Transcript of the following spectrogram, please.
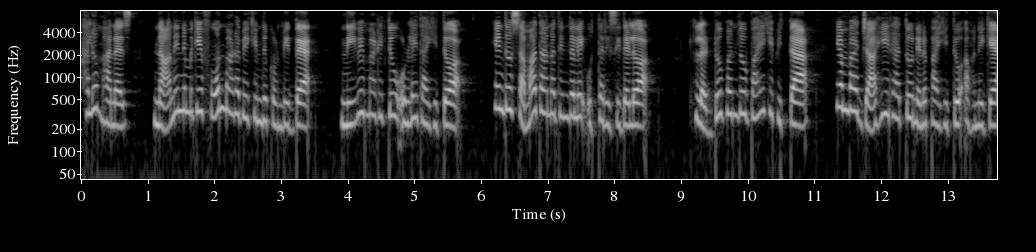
ಹಲೋ ಮಾನಸ್, ನಾನೇ ನಿಮಗೆ ಫೋನ್ ಮಾಡಬೇಕೆಂದುಕೊಂಡಿದ್ದೆ. ನೀವೇ ಮಾಡಿದ್ದು ಒಳ್ಳೆಯದಾಗಿತ್ತು ಎಂದು ಸಮಾಧಾನದಿಂದಲೇ ಉತ್ತರಿಸಿದಳು. ಲಡ್ಡು ಬಂದು ಬಾಯಿಗೆ ಬಿದ್ದ ಎಂಬ ಜಾಹೀರಾತು ನೆನಪಾಯಿತು ಅವನಿಗೆ.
